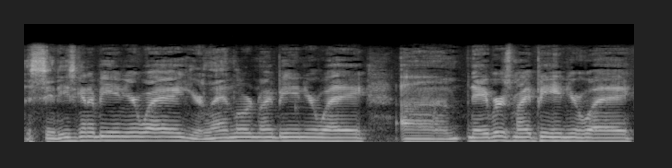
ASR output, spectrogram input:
the city's going to be in your way your landlord might be in your way um, neighbors might be in your way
